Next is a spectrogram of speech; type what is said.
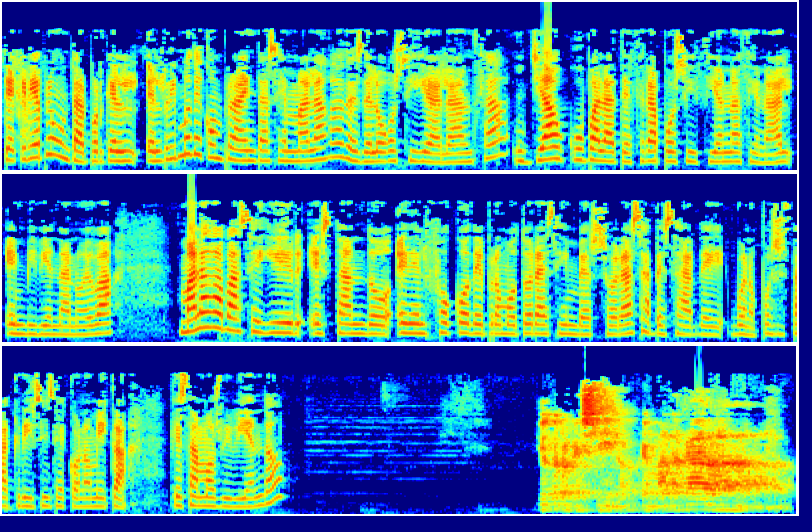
te quería preguntar, porque el, el ritmo de compraventas en Málaga, desde luego, sigue al alza, ya ocupa la tercera posición nacional en vivienda nueva. ¿Málaga va a seguir estando en el foco de promotoras e inversoras a pesar de, bueno, pues esta crisis económica que estamos viviendo? Yo creo que sí, ¿no? Que Málaga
